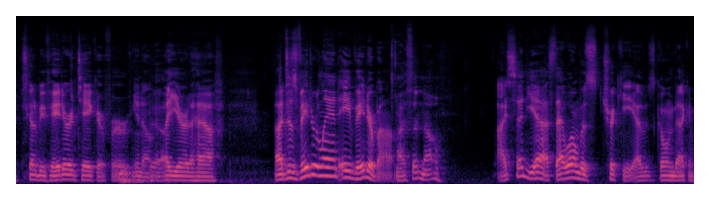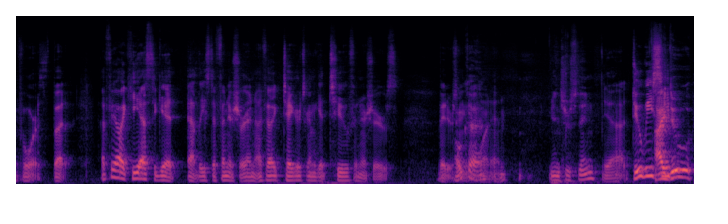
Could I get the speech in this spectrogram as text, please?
It's gonna be Vader and Taker for you know Yeah. a year and a half. Uh, does Vader land a Vader bomb? I said no. I said yes. That one was tricky. I was going back and forth, but I feel like he has to get at least a finisher in. I feel like Taker's gonna get two finishers. Vader's gonna Okay. get one in. Interesting. Yeah. Do we see? I do,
